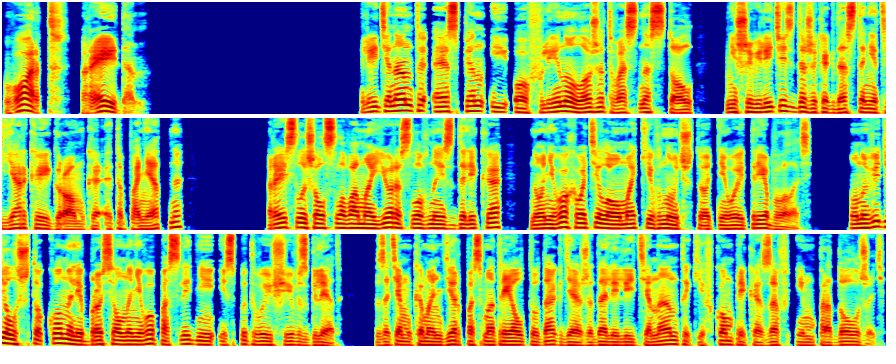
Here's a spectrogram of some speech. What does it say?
«Ворд, Рейден». «Лейтенанты Эспен и О'Флинн уложат вас на стол», не шевелитесь, даже когда станет ярко и громко, это понятно?» Рэй слышал слова майора словно издалека, но у него хватило ума кивнуть, что от него и требовалось. Он увидел, что Коннелли бросил на него последний испытывающий взгляд. Затем командир посмотрел туда, где ожидали лейтенанты, кивком приказав им продолжить.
